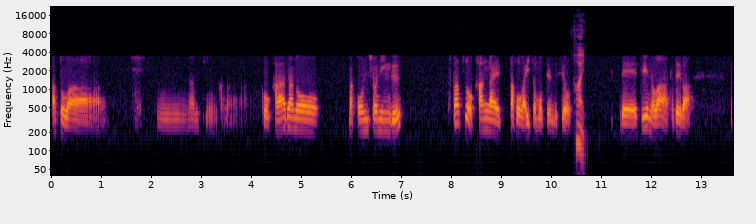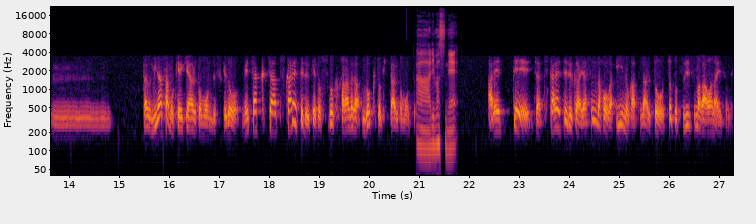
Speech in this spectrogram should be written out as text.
あとはうーんなんていうのかな。こう体の、まあ、コンディショニング2つを考えた方がいいと思ってるんですよ。はいでっていうのは例えばうん多分皆さんも経験あると思うんですけどめちゃくちゃ疲れてるけどすごく体が動く時ってあると思うんですよ。あありますねあれってじゃあ疲れてるから休んだ方がいいのかってなるとちょっと辻褄が合わないですよね。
